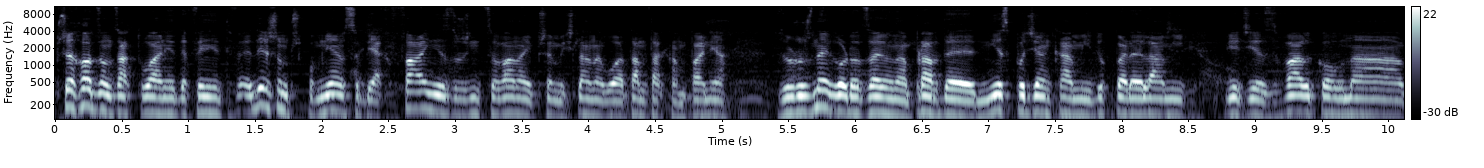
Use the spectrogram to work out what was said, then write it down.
Przechodząc aktualnie Definitive Edition, przypomniałem sobie, jak fajnie zróżnicowana i przemyślana była tamta kampania z różnego rodzaju naprawdę niespodziankami, duperelami, wiecie, z walką na,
